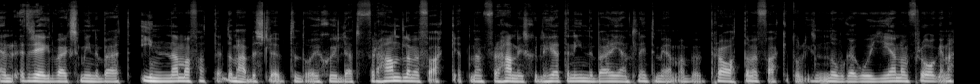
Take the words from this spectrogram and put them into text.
en, ett regelverk som innebär att innan man fattar de här besluten då är skyldig att förhandla med facket. Men förhandlingsskyldigheten innebär egentligen inte mer att man behöver prata med facket och liksom noga gå igenom frågorna.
